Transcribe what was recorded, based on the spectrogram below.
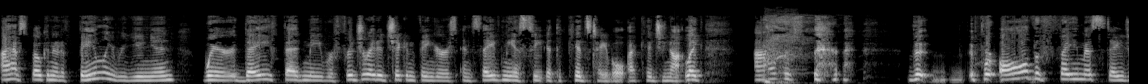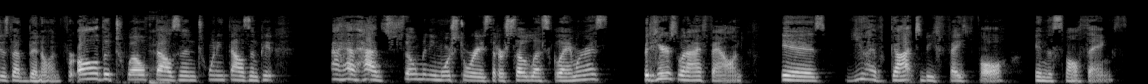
I have spoken at a family reunion where they fed me refrigerated chicken fingers and saved me a seat at the kids' table. I kid you not. Like, I was, the, for all the famous stages I've been on, for all the 12,000, 20,000 people, I have had so many more stories that are so less glamorous. But here's what I found is you have got to be faithful in the small things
